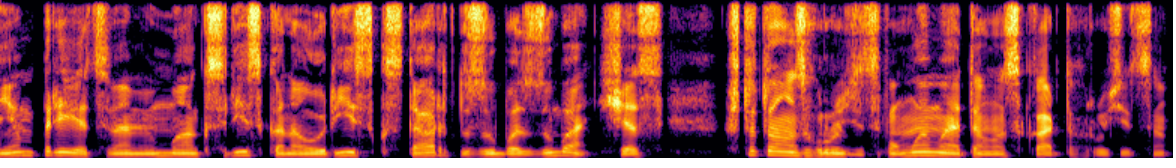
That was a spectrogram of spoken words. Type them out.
Всем привет, с вами Макс Риск, канал Риск Старт, Зуба Зуба. Сейчас что-то у нас грузится, по-моему, это у нас карта грузится.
